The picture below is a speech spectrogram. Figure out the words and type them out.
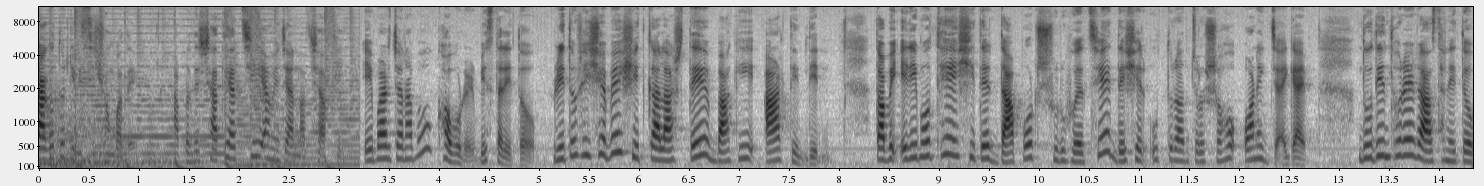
স্বাগত ডিবিসি সংবাদে। আপনাদের সাথে আছি আমি জান্নাত সাফি এবার জানাব খবরের বিস্তারিত। ঋতুর হিসেবে শীতকাল আসতে বাকি আর তিন দিন। তবে এরই মধ্যে শীতের দাপট শুরু হয়েছে দেশের উত্তরাঞ্চল সহ অনেক জায়গায়। দুদিন ধরে রাজধানীতেও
